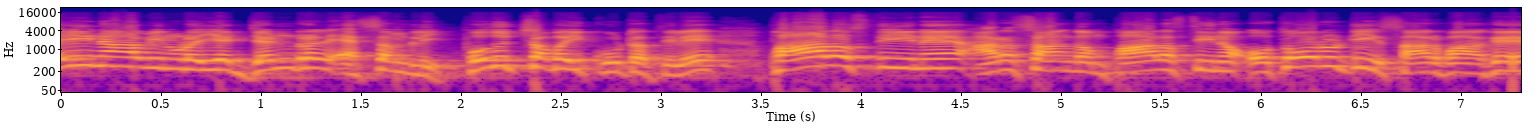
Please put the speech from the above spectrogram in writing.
ஐநாவினுடைய ஜெனரல் அசம்பிளி பொதுச்சபை கூட்டத்திலே பாலஸ்தீன அரசாங்கம் பாலஸ்தீன ஒத்தாரிட்டி சார்பாக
